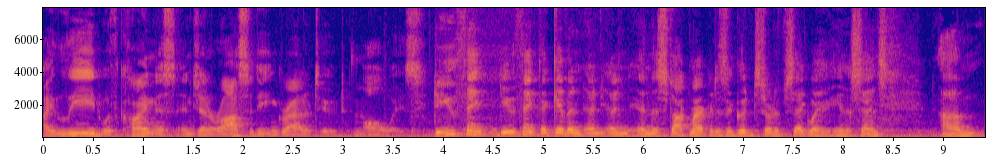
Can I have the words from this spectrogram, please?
I lead with kindness and generosity and gratitude mm. always. Do you think? Do you think that given and, and, and the stock market is a good sort of segue in a sense? Um,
